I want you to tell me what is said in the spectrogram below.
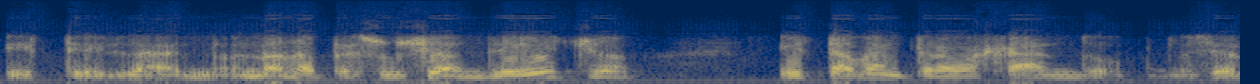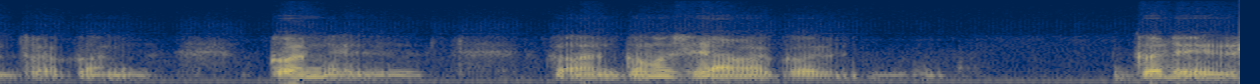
este, la, no, la presunción, de hecho estaban trabajando, ¿no es cierto?, con, con el, con, ¿cómo se llama?, con, con el,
